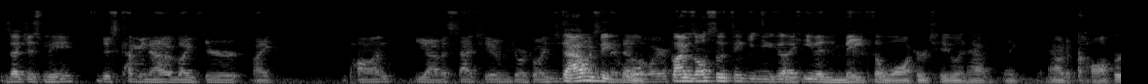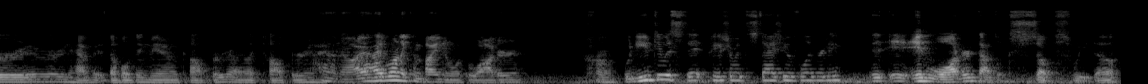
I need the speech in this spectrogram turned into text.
Is that just me? Just coming out of like your like pond, you have a statue of George Washington. That would be cool. Delaware. But I was also thinking you could like even make the water too and have like out of copper or whatever and have it the whole thing made out of copper. I like copper. I don't know. I, I'd want to combine it with water. Huh. Would you do a sta picture with the Statue of Liberty I- I- in water? That looks so sweet though.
